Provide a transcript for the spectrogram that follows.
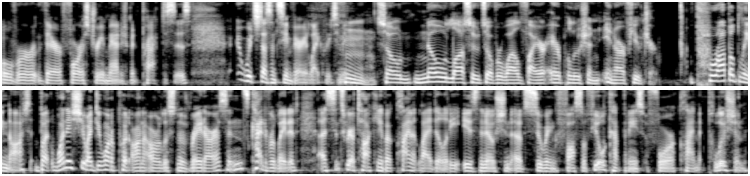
over their forestry management practices, which doesn't seem very likely to me. Hmm. So, no lawsuits over wildfire air pollution in our future. Probably not. But one issue I do want to put on our listeners' radars, and it's kind of related, uh, since we are talking about climate liability, is the notion of suing fossil fuel companies for climate pollution.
